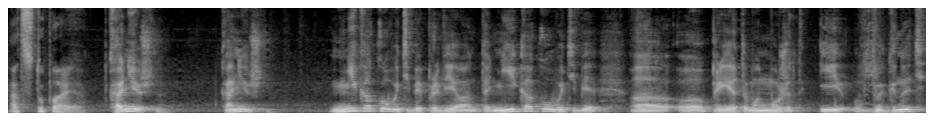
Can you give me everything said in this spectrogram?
Отступая. Конечно, конечно. Никакого тебе провианта, никакого тебе... А, а, при этом он может и выгнать,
